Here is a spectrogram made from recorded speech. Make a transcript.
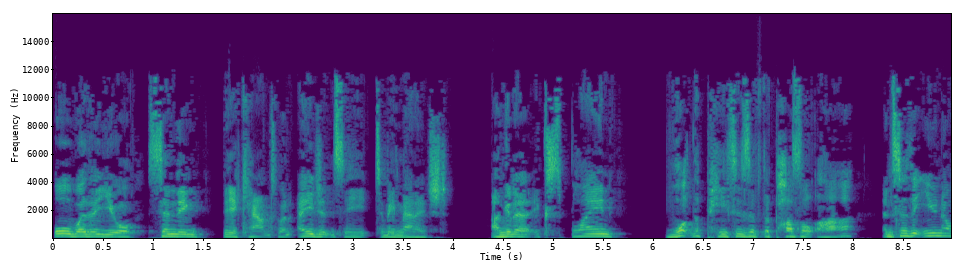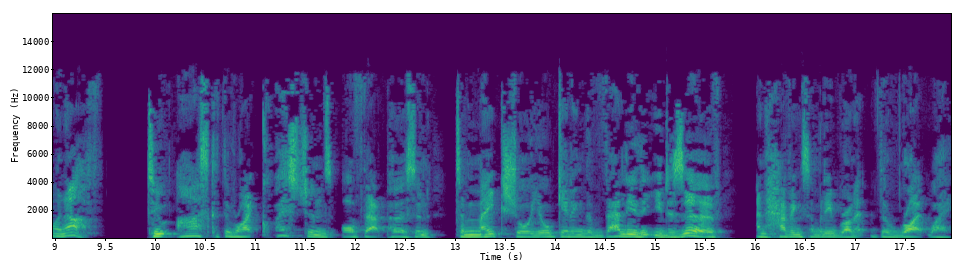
or whether you're sending the account to an agency to be managed. I'm going to explain what the pieces of the puzzle are and so that you know enough to ask the right questions of that person to make sure you're getting the value that you deserve and having somebody run it the right way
